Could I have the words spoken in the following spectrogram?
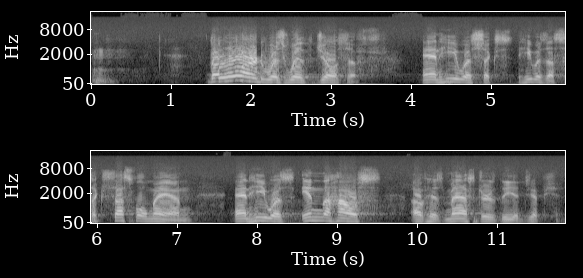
the Lord was with Joseph, and he was, he was a successful man, and he was in the house of his master, the Egyptians.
